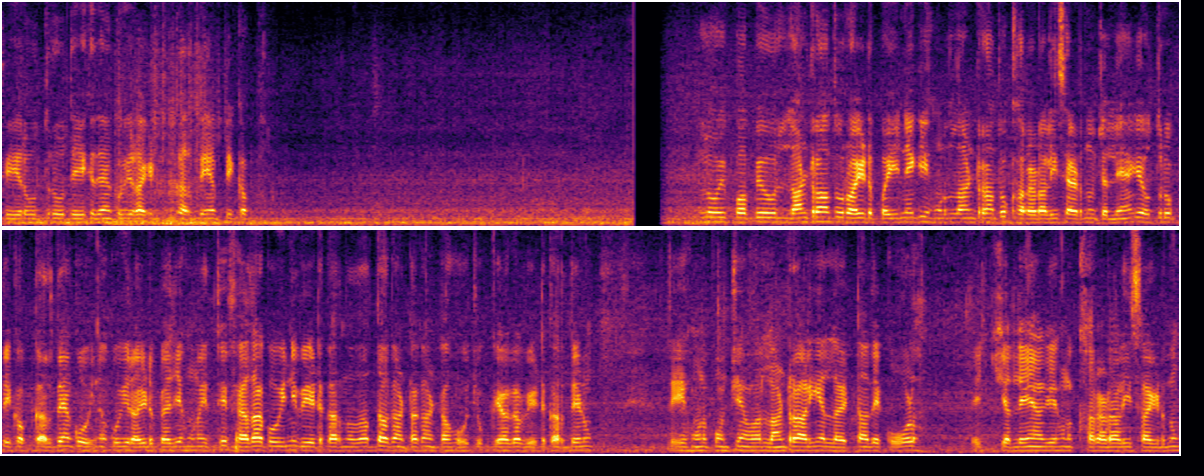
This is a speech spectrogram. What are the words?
ਫਿਰ ਉਧਰੋਂ ਦੇਖਦੇ ਆ ਕੋਈ ਰਾਈਡ ਕਰਦੇ ਆ ਪਿਕਅਪ ਲੋਈ ਬਾਬਿਓ ਲਾਂਡਰਾਂ ਤੋਂ ਰਾਈਡ ਪਈ ਨੇ ਨੇਗੀ। ਹੁਣ ਲਾਂਡਰਾਂ ਤੋਂ ਖਰੜ ਵਾਲੀ ਸਾਈਡ ਨੂੰ ਚੱਲੇ ਆਂਗੇ, ਉਧਰੋਂ ਪਿਕਅਪ ਕਰਦੇ ਆ ਕੋਈ ਨਾ ਕੋਈ ਰਾਈਡ ਪੈ ਜੇ। ਹੁਣ ਇੱਥੇ ਫਾਇਦਾ ਕੋਈ ਨਹੀਂ ਵੇਟ ਕਰਨ ਦਾ ਅੱਧਾ ਘੰਟਾ ਘੰਟਾ ਹੋ ਚੁੱਕਿਆਗਾ ਵੇਟ ਕਰਦੇ ਨੂੰ। ਤੇ ਹੁਣ ਪਹੁੰਚਿਆ ਵਾ ਲਾਂਡਰ ਵਾਲੀਆਂ ਲਾਈਟਾਂ ਦੇ ਕੋਲ ਤੇ ਚੱਲੇ ਆਂਗੇ ਹੁਣ ਖਰੜ ਵਾਲੀ ਸਾਈਡ ਨੂੰ।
